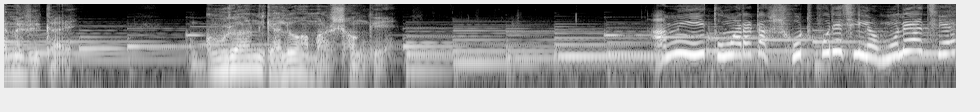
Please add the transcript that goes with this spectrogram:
আমেরিকায়। গুরান গেল আমার সঙ্গে। আমি তোমার একটা স্যুট পরেছিল মনে আছে?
